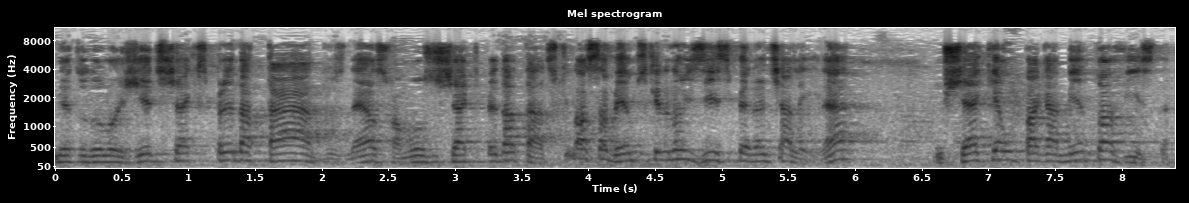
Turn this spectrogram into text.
metodologia de cheques predatados, né? os famosos cheques predatados, que nós sabemos que ele não existe perante a lei. Né? O cheque é um pagamento à vista.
